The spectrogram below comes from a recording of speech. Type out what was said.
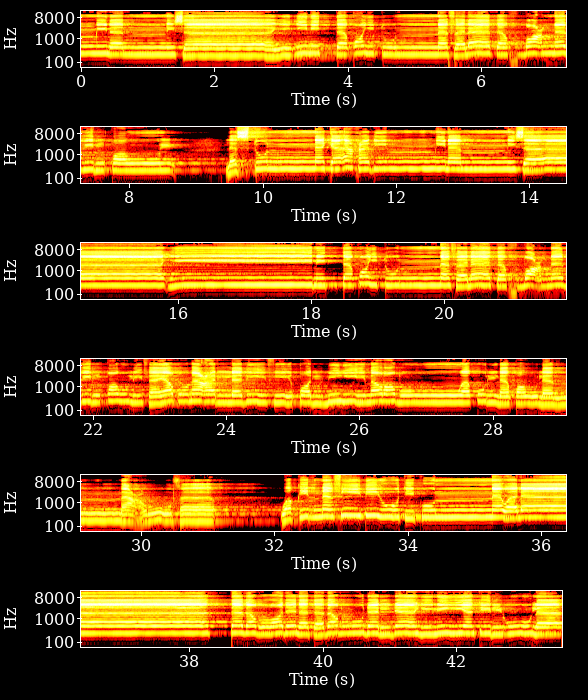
من النساء إن اتقيتن فلا تخضعن بالقول لستن كأحد من النساء اتقيتن فلا تخضعن بالقول فيطمع الذي في قلبه مرض وقلن قولا معروفا وقرن في بيوتكن ولا تبرجن تبرج الجاهلية الأولى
